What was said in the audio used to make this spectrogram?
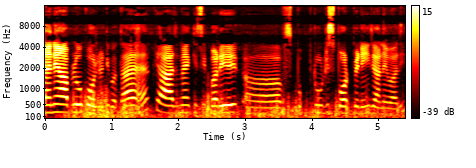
मैंने आप लोगों को ऑलरेडी बताया है कि आज मैं किसी बड़े टूरिस्ट स्पॉट पे नहीं जाने वाली।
